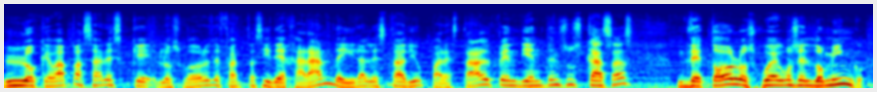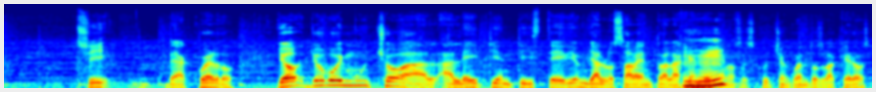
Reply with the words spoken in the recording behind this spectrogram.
lo que va a pasar es que los jugadores de fantasy dejarán de ir al estadio para estar al pendiente en sus casas de todos los juegos el domingo. Sí, de acuerdo. Yo, yo voy mucho al, al ATT Stadium, ya lo saben toda la gente que nos escucha en Cuentos Vaqueros.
